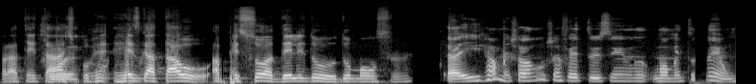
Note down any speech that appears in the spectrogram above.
para tentar, Foi. tipo, resgatar o, a pessoa dele do, do monstro, né? Aí realmente ela não tinha feito isso em momento nenhum.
